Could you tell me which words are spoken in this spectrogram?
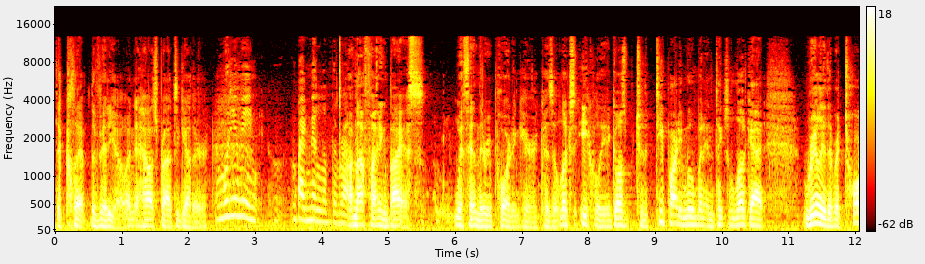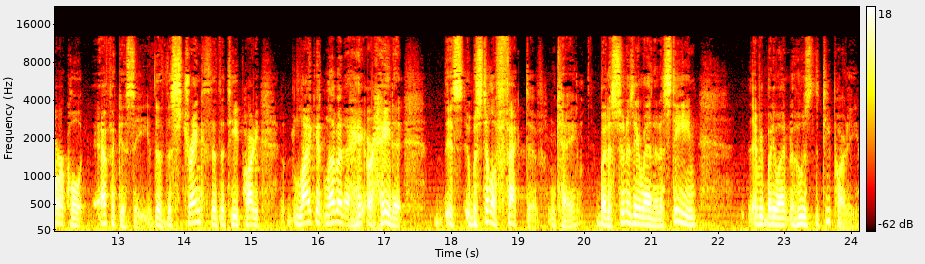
the clip, the video, and how it's brought together. And what do you mean by middle of the road? I'm not finding bias within the reporting here because it looks equally. It goes to the Tea Party movement and takes a look at really the rhetorical efficacy, the, the strength that the Tea Party, like it, love it, or hate, or hate it, it's, it was still effective, okay? But as soon as they ran out of steam, everybody went, who's the Tea Party?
